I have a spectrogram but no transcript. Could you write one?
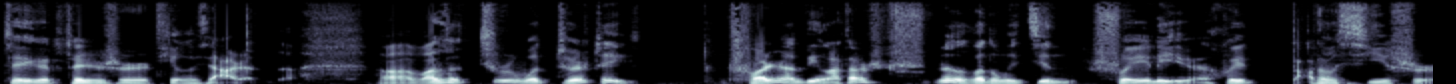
这个真是挺吓人的啊！完了，就是我觉得这传染病啊，当然任何东西进水里面会达到稀释，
